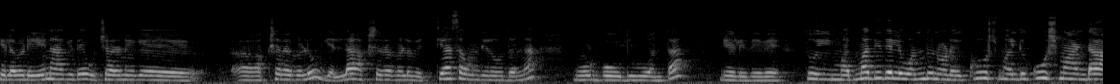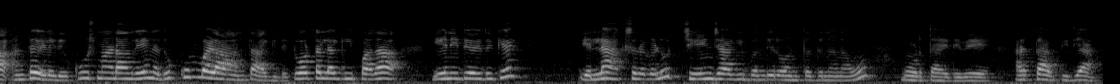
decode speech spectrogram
ಕೆಲವೆಡೆ ಏನಾಗಿದೆ, ಉಚ್ಚಾರಣೆಗೆ ಅಕ್ಷರಗಳು, ಎಲ್ಲ ಅಕ್ಷರಗಳು ವ್ಯತ್ಯಾಸ ಹೊಂದಿರೋದನ್ನು ನೋಡ್ಬೋದು ಅಂತ ಹೇಳಿದ್ದೇವೆ. ಸೊ ಈ ಮಧ್ಯ ಮಧ್ಯದಲ್ಲಿ ಒಂದು ನೋಡಿ, ಕೂಷ್ಮ, ಇದು ಕೂಷ್ಮಾಂಡ ಅಂತ ಹೇಳಿದ್ದೇವೆ. ಕೂಷ್ಮಾಂಡ ಅಂದರೆ ಏನದು? ಕುಂಬಳ ಅಂತ ಆಗಿದೆ. ಟೋಟಲ್ ಆಗಿ ಈ ಪದ ಏನಿದೆಯೋ ಇದಕ್ಕೆ? ಎಲ್ಲ ಅಕ್ಷರಗಳು ಚೇಂಜ್ ಆಗಿ ಬಂದಿರುವಂಥದ್ದನ್ನು ನಾವು ನೋಡ್ತಾ ಇದ್ದೀವಿ. ಅರ್ಥ ಆಗ್ತಿದ್ಯಾ?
